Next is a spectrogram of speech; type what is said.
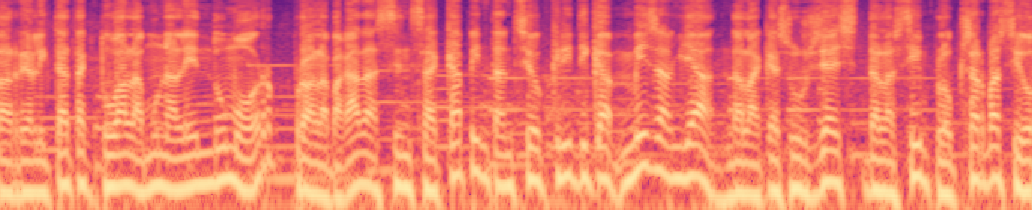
la realitat actual amb una lent d'humor, però a la vegada sense cap intenció crítica més enllà de la que sorgeix de la simple observació,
